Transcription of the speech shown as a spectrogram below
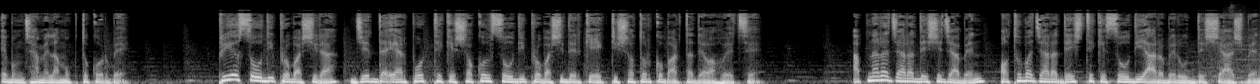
এবং ঝামেলামুক্ত করবে। প্রিয় সৌদি প্রবাসীরা, জেদ্দা এয়ারপোর্ট থেকে সকল সৌদি প্রবাসীদেরকে একটি সতর্ক বার্তা দেওয়া হয়েছে। আপনারা যারা দেশে যাবেন অথবা যারা দেশ থেকে সৌদি আরবের উদ্দেশ্যে আসবেন,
